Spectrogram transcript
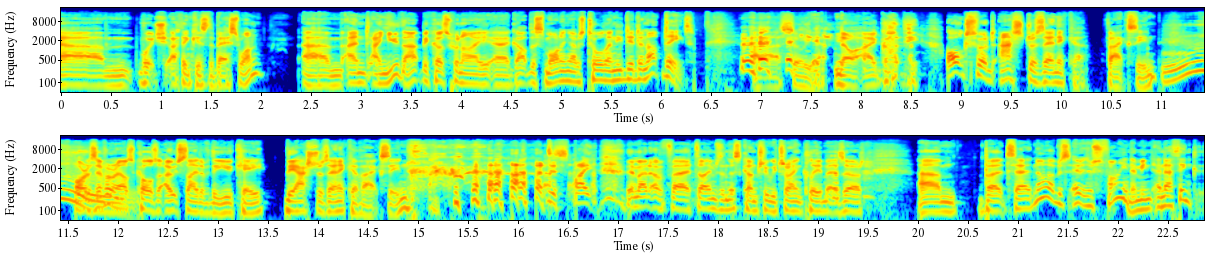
um, which I think is the best one. Um, and I knew that because when I uh, got this morning, I was told I needed an update. Uh, so yeah, no, I got the Oxford AstraZeneca vaccine, or as everyone else calls it outside of the UK, the AstraZeneca vaccine. Despite the amount of uh, times in this country we try and claim it as ours. Um, but uh, no, it was it was fine. I mean, and I think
